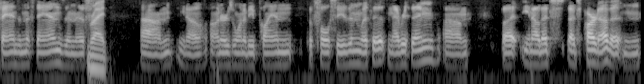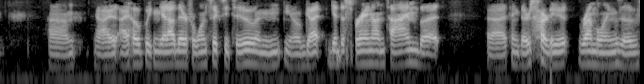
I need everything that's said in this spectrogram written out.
fans in the stands and if Right. um, you know, owners want to be playing the full season with it and everything. Um, but you know, that's that's part of it, and um, I, I hope we can get out there for 162 and you know get get the spring on time. But uh, I think there's already rumblings of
